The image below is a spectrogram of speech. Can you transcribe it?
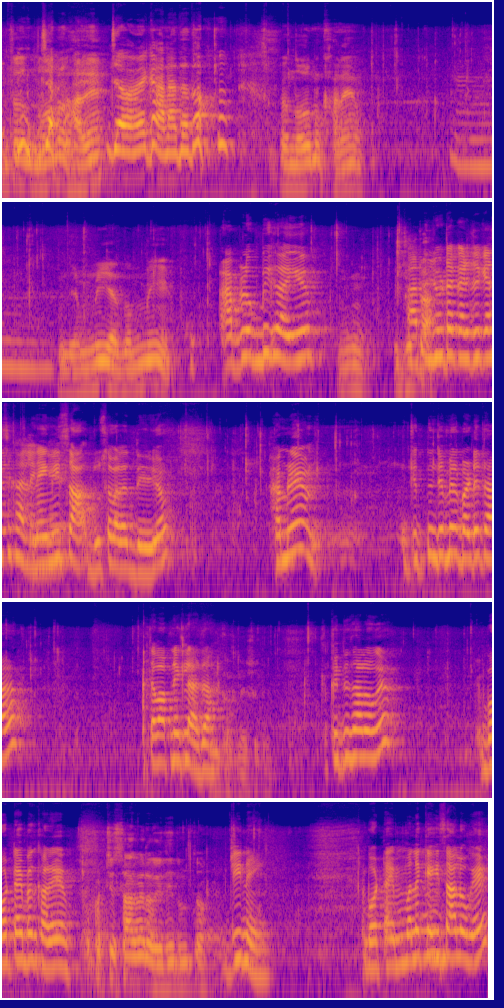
तो नोर में खा रहे हैं? जब हमें खाना था तो। तो नोर में खा रहे हैं? यम्मी है यम्मी। आप लोग भी खाइए। आप झूठा कर कैसे खा लेंगे? नहीं सा- दूसरा वाला दे हो हमने कितने जब मेरा बर्थडे था तब आपने खिलाया था। कितने साल हो गए? बहुत टाइम बाद खा रहे हैं। पच्चीस साल में लगी थी तुम तो। जी नहीं बहुत टाइम मतलब कई साल हो गए।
